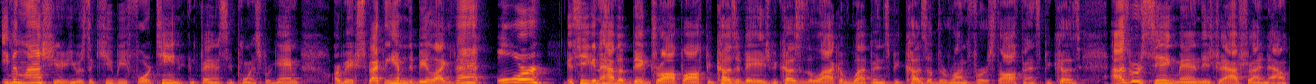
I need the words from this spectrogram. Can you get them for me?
Even last year, he was the QB 14 in fantasy points per game. Are we expecting him to be like that? Or is he going to have a big drop off because of age, because of the lack of weapons, because of the run first offense? Because as we're seeing, man, these drafts right now,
